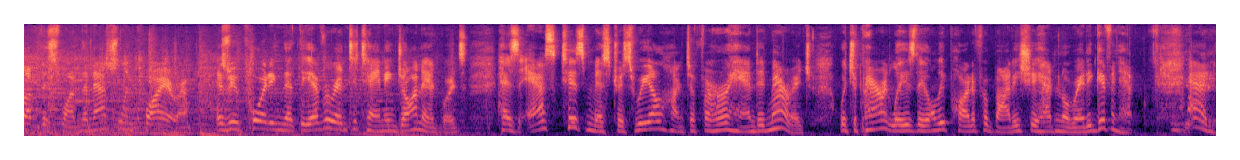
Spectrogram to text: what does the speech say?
love this one. The National Enquirer is reporting that the ever entertaining John Edwards has asked his mistress, Rielle Hunter, for her hand in marriage, which apparently is the only part of her body she hadn't already given him. And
